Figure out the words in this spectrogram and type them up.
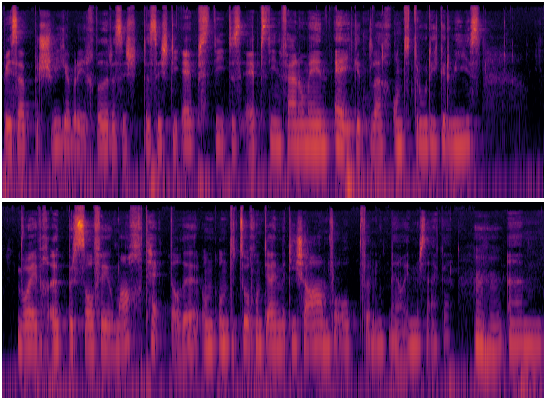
bis jemand Schweigen bricht. Oder? Das, ist, das ist die Epstein, das Epstein-Phänomen eigentlich und traurigerweise, wo einfach jemand so viel Macht hat. Oder? Und, und dazu kommt ja immer die Scham von Opfern, muss man ja immer sagen, Mhm. ähm,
